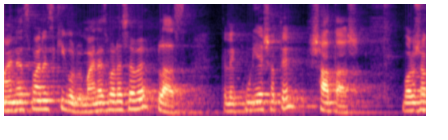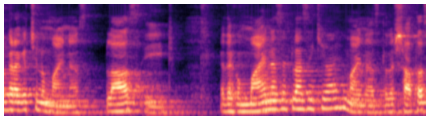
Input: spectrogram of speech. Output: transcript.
মাইনাস মাইনাস কী করবে? মাইনাস মাইনাস হবে প্লাস তাহলে কুড়িয়ার সাথে সাতাশ। বড় সংখ্যার আগে ছিল মাইনাস প্লাস এইট দেখো মাইনাসে প্লাসে কী হয়? মাইনাস তাহলে সাতাশ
